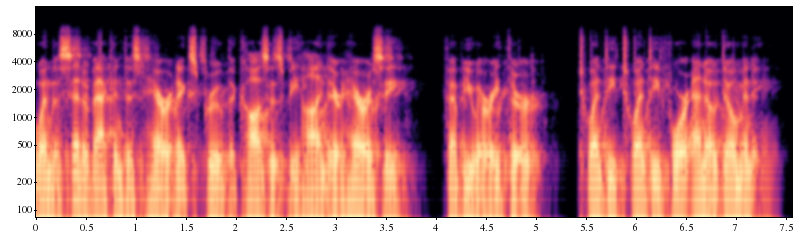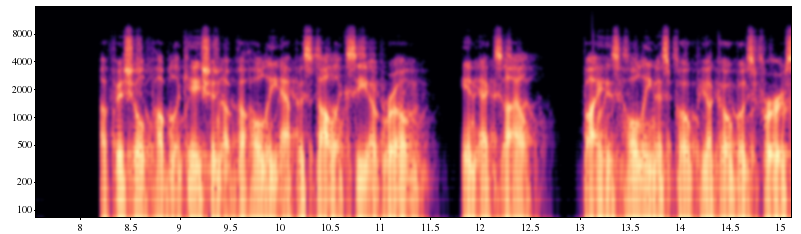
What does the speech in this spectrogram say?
when the set of Sedevacantist heretics proved the causes behind their heresy, February 3, 2024 Anno Domini. Official publication of the Holy Apostolic See of Rome, in exile, by His Holiness Pope Jacobus I,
